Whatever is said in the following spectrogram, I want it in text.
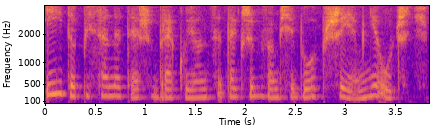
i dopisane też brakujące, tak żeby Wam się było przyjemnie uczyć.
